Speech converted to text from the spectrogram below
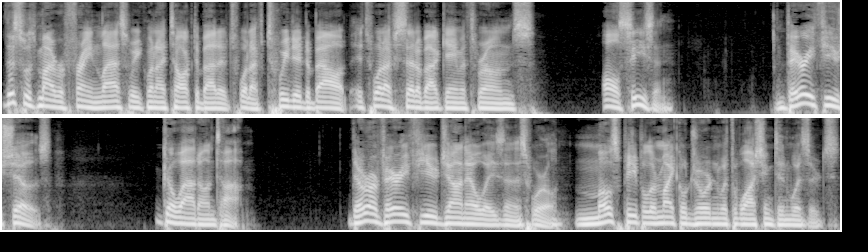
This was my refrain last week when I talked about it. It's what I've tweeted about, it's what I've said about Game of Thrones all season. Very few shows go out on top. There are very few John Elways in this world. Most people are Michael Jordan with the Washington Wizards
